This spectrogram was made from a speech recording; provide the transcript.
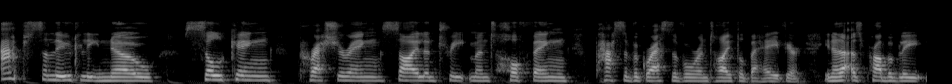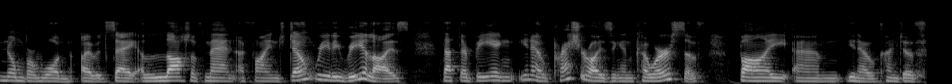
absolutely no sulking, pressuring, silent treatment, huffing, passive aggressive or entitled behavior. You know, that is probably number 1, I would say. A lot of men I find don't really realize that they're being, you know, pressurizing and coercive by um, you know, kind of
